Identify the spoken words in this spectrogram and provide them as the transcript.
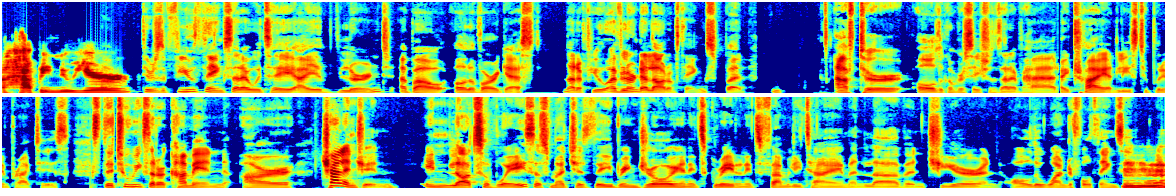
A happy new year. Um, there's a few things that I would say I have learned about all of our guests. Not a few. I've learned a lot of things, but after all the conversations that I've had, I try at least to put in practice. The two weeks that are coming are challenging in lots of ways as much as they bring joy and it's great and it's family time and love and cheer and all the wonderful things that mm-hmm.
